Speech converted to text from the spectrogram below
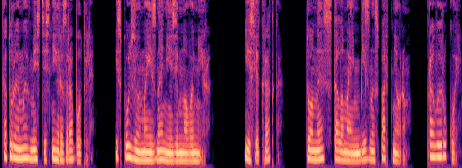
которые мы вместе с ней разработали, используя мои знания земного мира. Если кратко, то Несс стала моим бизнес-партнером, правой рукой.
